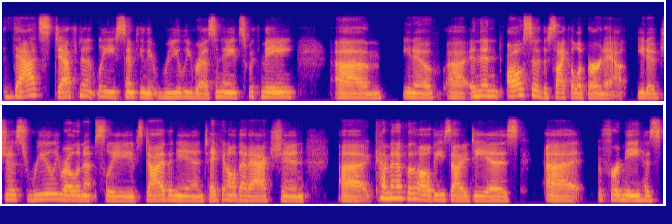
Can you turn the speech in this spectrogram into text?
that's definitely something that really resonates with me. Um, you know uh, and then also the cycle of burnout you know just really rolling up sleeves diving in taking all that action uh, coming up with all these ideas uh, for me has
